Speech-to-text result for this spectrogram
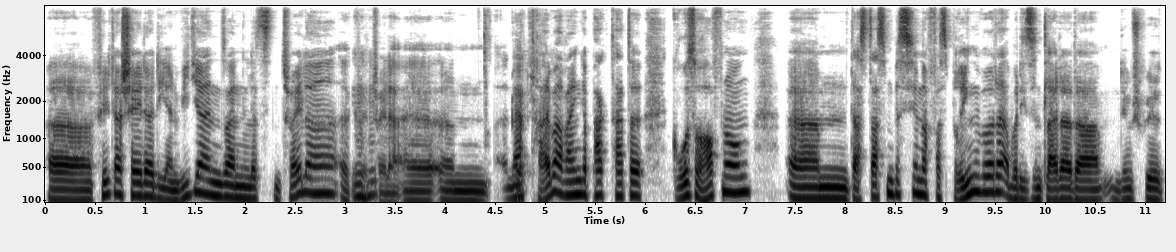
äh, Filter-Shader, die Nvidia in seinen letzten Trailer, äh, mhm. Trailer, äh, ähm, Treiber reingepackt hatte, große Hoffnung, ähm, dass das ein bisschen noch was bringen würde, aber die sind leider da in dem Spiel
